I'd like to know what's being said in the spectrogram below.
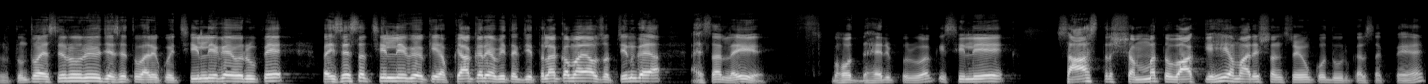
तुम तो ऐसे रो रहे हो जैसे तुम्हारे कोई छीन लिए गए हो रुपए, पैसे सब छीन लिए गए कि अब क्या करें, अभी तक जितना कमाया वो सब छीन गया। ऐसा नहीं है। बहुत धैर्यपूर्वक इसीलिए शास्त्र सम्मत वाक्य ही हमारे संशयों को दूर कर सकते हैं।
